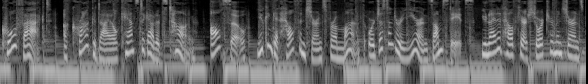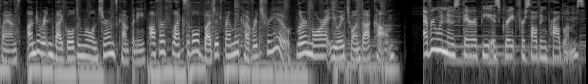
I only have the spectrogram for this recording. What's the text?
Cool fact a crocodile can't stick out its tongue. Also, you can get health insurance for a month or just under a year in some states. United Healthcare short term insurance plans, underwritten by Golden Rule Insurance Company, offer flexible, budget friendly coverage for you. Learn more at uh1.com. Everyone knows therapy is great for solving problems,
